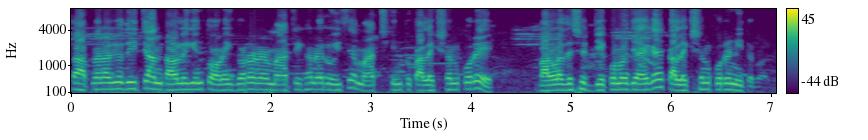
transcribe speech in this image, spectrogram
তো আপনারা যদি চান, তাহলে কিন্তু অনেক ধরনের মাছ এখানে রয়েছে। মাছ কিন্তু কালেকশন করে বাংলাদেশের যে কোনো জায়গায় কালেকশন করে নিতে পারবেন।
